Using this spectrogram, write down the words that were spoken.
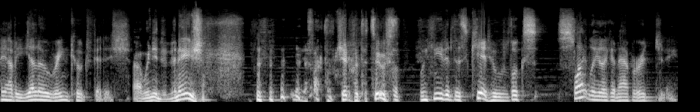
have a yellow raincoat fetish. Uh, we needed an Asian. we need a fucked up kid with the tooth. We needed this kid who looks slightly like an aborigine.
